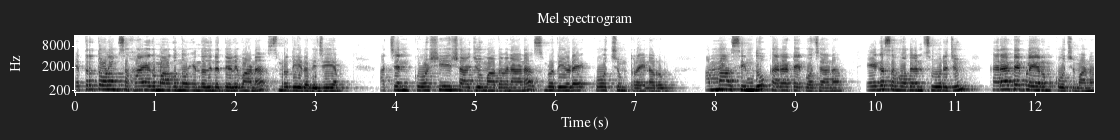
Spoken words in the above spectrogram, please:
എത്രത്തോളം സഹായകമാകുന്നു എന്നതിന്റെ തെളിവാണ് സ്മൃതിയുടെ വിജയം. അച്ഛൻ കോശി ഷാജു മാധവനാണ് സ്മൃതിയുടെ കോച്ചും ട്രെയിനറും. അമ്മ സിന്ധു കരാട്ടെ കോച്ചാണ്. ഏക സഹോദരൻ സൂരജും കരാട്ടെ പ്ലെയറും കോച്ചുമാണ്.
